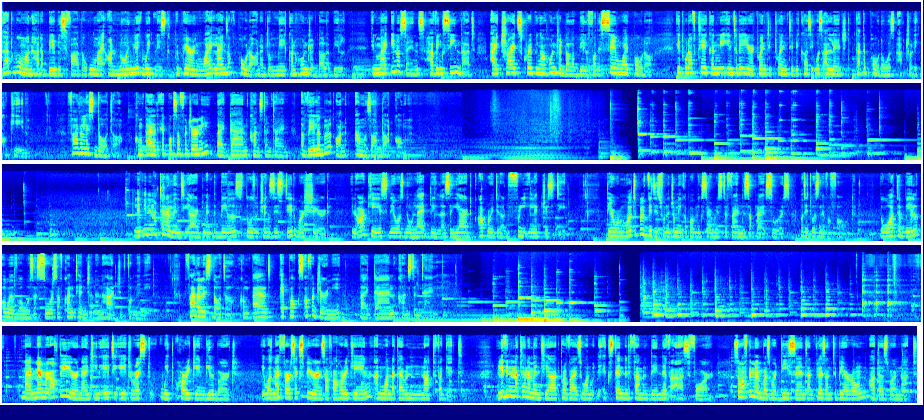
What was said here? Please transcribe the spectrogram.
That woman had a baby's father whom I unknowingly witnessed preparing white lines of powder on a Jamaican hundred dollar bill. In my innocence, having seen that, I tried scraping a hundred dollar bill for the same white powder. It would have taken me into the year 2020 because it was alleged that the powder was actually cocaine. Fatherless Daughter, compiled Epochs of a Journey by Dan Constantine, available on Amazon.com. Living in a tenement yard meant the bills, those which existed, were shared. In our case, there was no light bill as the yard operated on free electricity. There were multiple visits from the Jamaica Public Service to find the supply source, but it was never found. The water bill, however, was a source of contention and hardship for many. Fatherless Daughter compiled Epochs of a Journey by Dan Constantine. My memory of the year 1988 rests with Hurricane Gilbert. It was my first experience of a hurricane and one that I will not forget. Living in a tenement yard provides one with the extended family they never asked for. Some of the members were decent and pleasant to be around, others were not.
